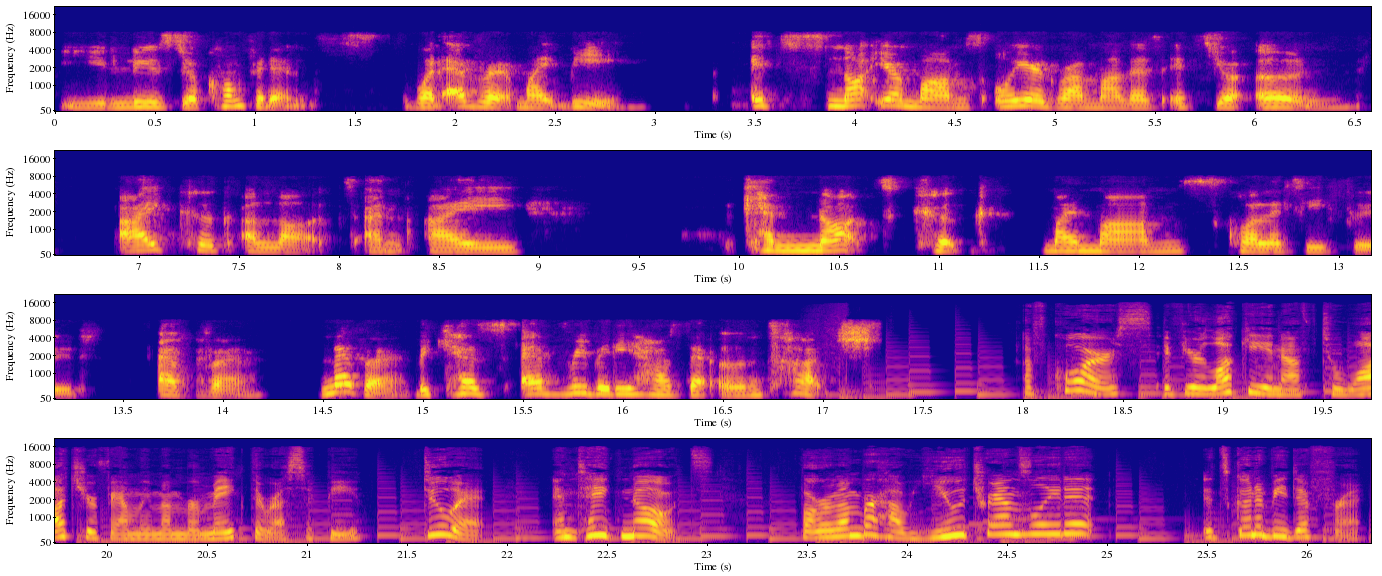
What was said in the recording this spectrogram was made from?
you lose your confidence, whatever it might be. It's not your mom's or your grandmother's, it's your own. I cook a lot and I cannot cook my mom's quality food ever. Never, because everybody has their own touch. Of course, if you're lucky enough to watch your family member make the recipe, do it and take notes. But remember how you translate it? It's going to be different.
